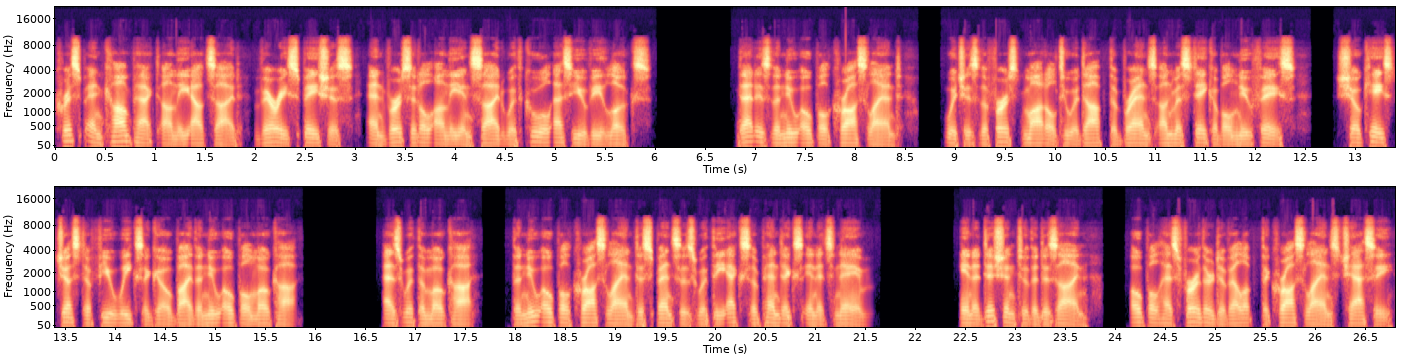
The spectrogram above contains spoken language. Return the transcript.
Crisp and compact on the outside, very spacious and versatile on the inside with cool SUV looks. That is the new Opel Crossland, which is the first model to adopt the brand's unmistakable new face, showcased just a few weeks ago by the new Opel Mokka. As with the Mokka, the new Opel Crossland dispenses with the X appendix in its name. In addition to the design, Opel has further developed the Crossland's chassis,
